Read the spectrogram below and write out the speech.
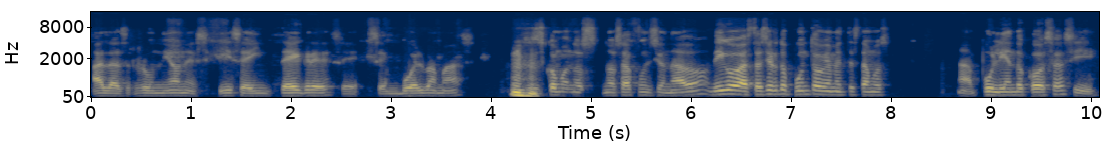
a las reuniones y se integre, se, se envuelva más. Entonces, como nos, nos ha funcionado. Digo, hasta cierto punto, obviamente estamos ah, puliendo cosas y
